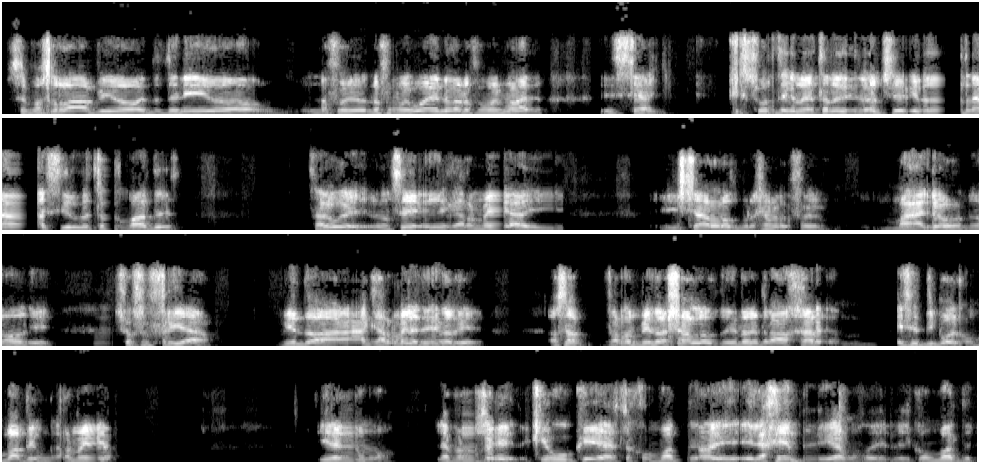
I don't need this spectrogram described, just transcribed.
se pasó rápido, entretenido, no fue, no fue muy bueno, no fue muy mal. Y decía, qué suerte que no estar de noche, que no tengo nada que decir de estos combates. Salvo que, no sé, Carmela y, y Charlotte, por ejemplo, que fue malo, ¿no? Que yo sufría viendo a, a Carmela teniendo que, o sea, perdón, viendo a Charlotte teniendo que trabajar ese tipo de combate con Carmela. Y era como, la persona que, que buquea estos combates, el, agente, digamos, de- del combate,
